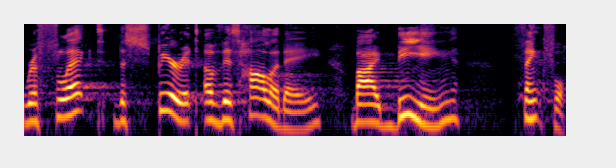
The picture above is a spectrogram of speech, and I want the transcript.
reflect the spirit of this holiday by being thankful.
